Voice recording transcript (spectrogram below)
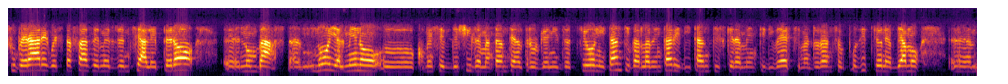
superare questa fase emergenziale, però eh, non basta. Noi almeno eh, come Save the Children ma tante altre organizzazioni, tanti parlamentari di tanti schieramenti diversi, maggioranza e opposizione, abbiamo eh,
